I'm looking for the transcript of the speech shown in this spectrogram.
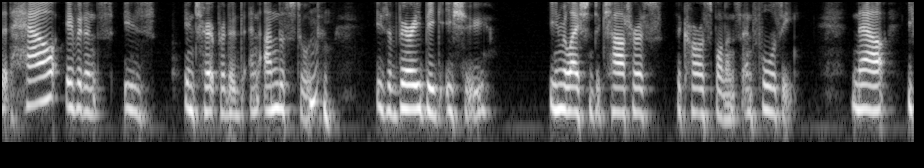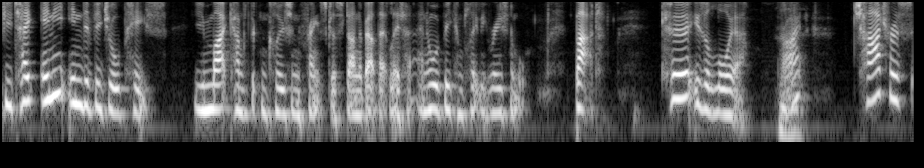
that how evidence is interpreted and understood mm is a very big issue in relation to Charteris, the correspondence, and Forsey. Now, if you take any individual piece, you might come to the conclusion Frank's just done about that letter, and it would be completely reasonable. But Kerr is a lawyer, mm. right? Charteris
